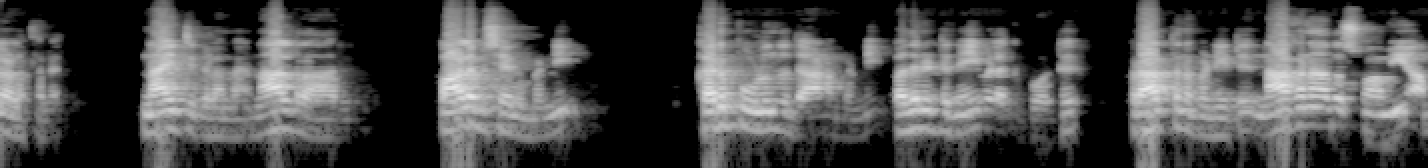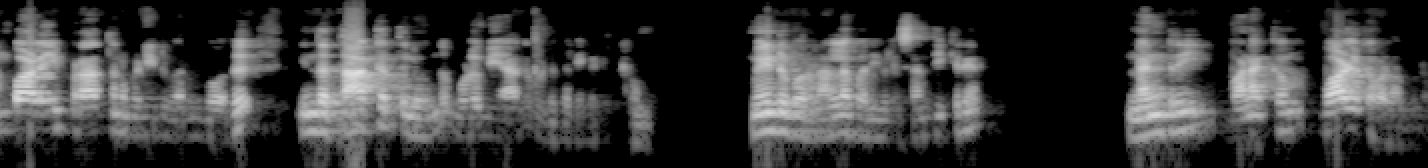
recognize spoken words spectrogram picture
காலத்துல ஞாயிற்றுக்கிழமை நாலரை ஆறு பாலபிஷேகம் பண்ணி கருப்பு உளுந்து தானம் பண்ணி பதினெட்டு நெய் விளக்கு போட்டு பிரார்த்தனை பண்ணிட்டு நாகநாத சுவாமியும் அம்பாளையும் பிரார்த்தனை பண்ணிட்டு வரும்போது இந்த தாக்கத்திலிருந்து முழுமையாக விடுதலை கிடைக்கும். மீண்டும் ஒரு நல்ல பதிவில் சந்திக்கிறேன். நன்றி வணக்கம் வாழ்க வளமுடன்.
